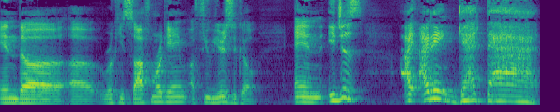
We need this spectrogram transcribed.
in the uh, rookie sophomore game a few years ago. And it just I, I didn't get that.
